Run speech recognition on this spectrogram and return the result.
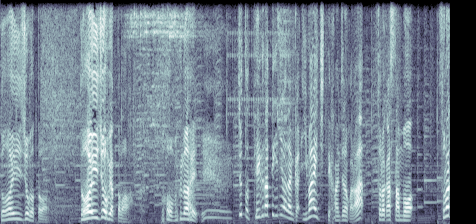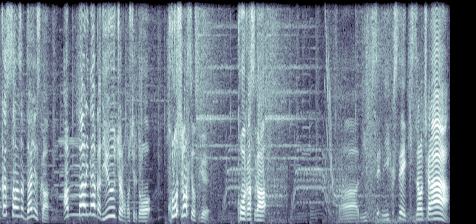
大丈夫だったわ。大丈夫やったわ。危ない。ちょっと手札的にはなんかいまいちって感じなのかな？ソラカスさんも。ソラカスさんさ大丈夫ですか？あんまりなんか悠長なことしてると殺しますよすぐコアカスが。さあ肉せ肉声絆の力。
